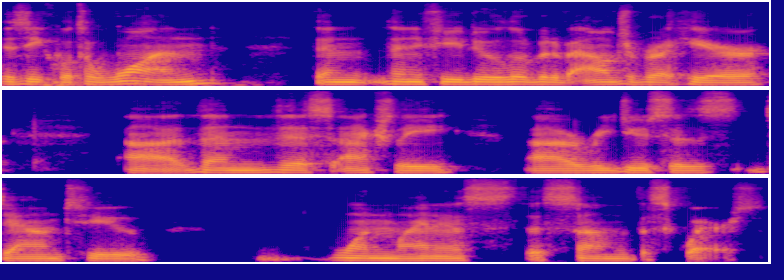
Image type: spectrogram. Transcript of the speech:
is equal to one, then, then if you do a little bit of algebra here, uh, then this actually uh, reduces down to one minus the sum of the squares.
